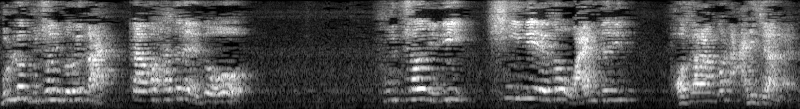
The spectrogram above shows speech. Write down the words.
물론 부처님 법이 맞다고 하더라도 부처님이 심의에서 완전히 벗어난 건 아니잖아요.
